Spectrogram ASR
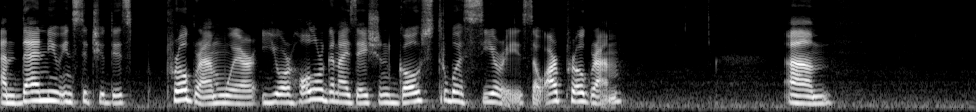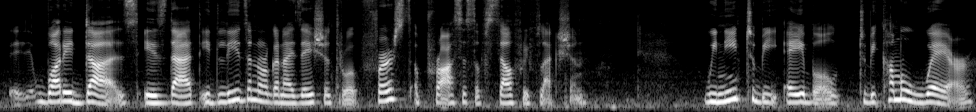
And then you institute this program where your whole organization goes through a series. So our program, um, what it does is that it leads an organization through first a process of self-reflection we need to be able to become aware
